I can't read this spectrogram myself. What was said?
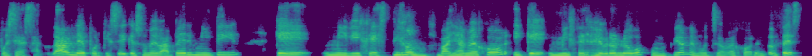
pues sea saludable porque sé que eso me va a permitir que mi digestión vaya mejor y que mi cerebro luego funcione mucho mejor. Entonces,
